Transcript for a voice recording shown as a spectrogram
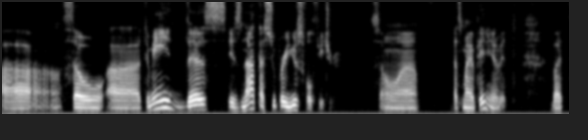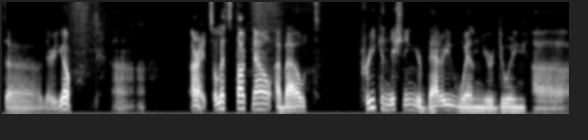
Uh, so uh, to me, this is not a super useful feature. So uh, that's my opinion of it. But there you go. All right, so let's talk now about preconditioning your battery when you're doing a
